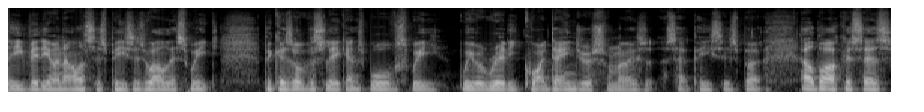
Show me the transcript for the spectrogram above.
the video analysis piece as well this week because obviously against Wolves we we were really quite dangerous from those set pieces. But El Barker says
